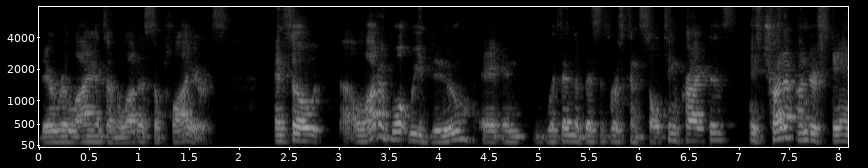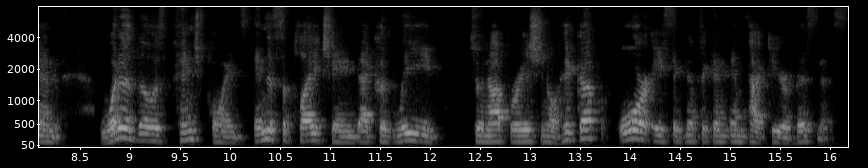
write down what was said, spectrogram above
they're reliant on a lot of suppliers. And so a lot of what we do in, within the business risk consulting practice is try to understand what are those pinch points in the supply chain that could lead to an operational hiccup or a significant impact to your business.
